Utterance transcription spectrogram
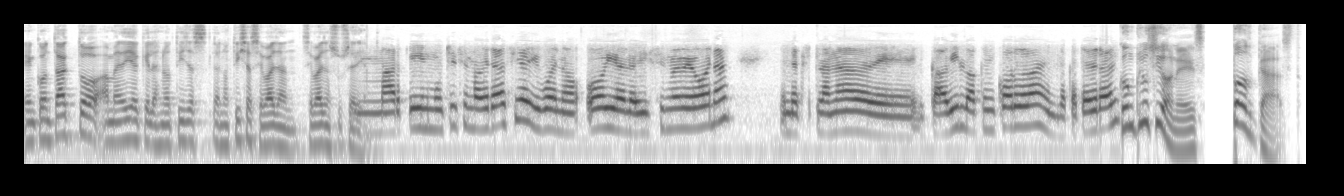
en contacto a medida que las noticias las noticias se vayan se vayan sucediendo. Martín, muchísimas gracias y bueno, hoy a las 19 horas en la explanada del Cabildo acá en Córdoba, en la catedral. Conclusiones, podcast.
